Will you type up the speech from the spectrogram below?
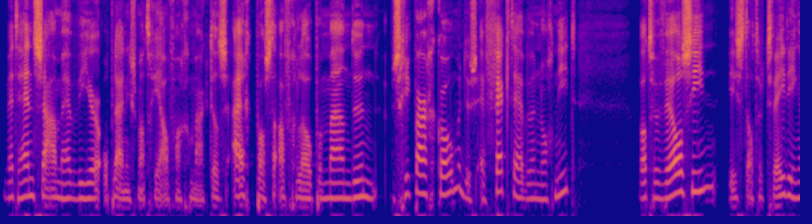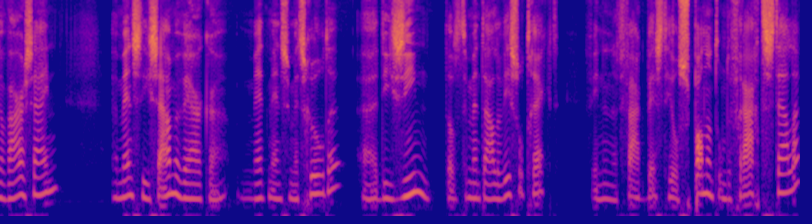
Met hen samen hebben we hier opleidingsmateriaal van gemaakt. Dat is eigenlijk pas de afgelopen maanden beschikbaar gekomen. Dus effecten hebben we nog niet. Wat we wel zien is dat er twee dingen waar zijn. Uh, mensen die samenwerken met mensen met schulden, die zien dat het een mentale wissel trekt, vinden het vaak best heel spannend om de vraag te stellen.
